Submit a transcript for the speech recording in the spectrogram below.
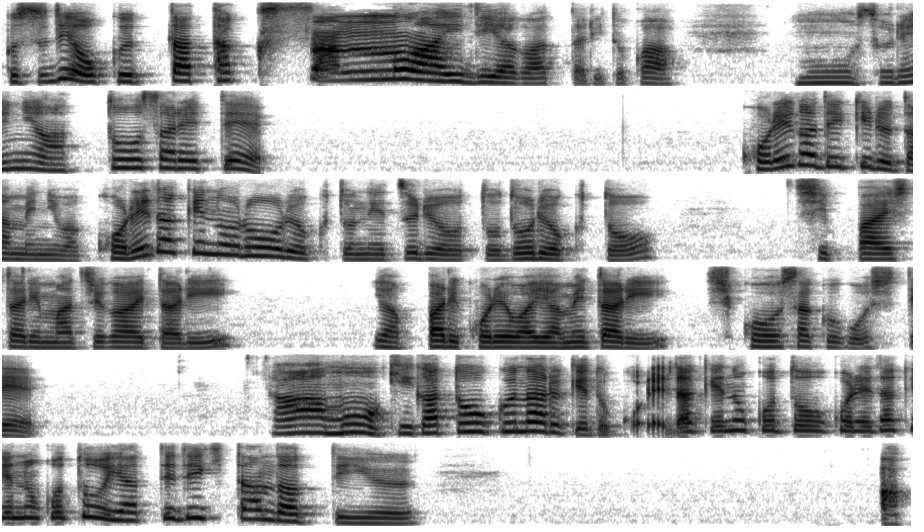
クスで送ったたくさんのアイディアがあったりとかもうそれに圧倒されてこれができるためにはこれだけの労力と熱量と努力と失敗したり間違えたりやっぱりこれはやめたり試行錯誤して。ああもう気が遠くなるけどこれだけのことをこれだけのことをやってできたんだっていう。圧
